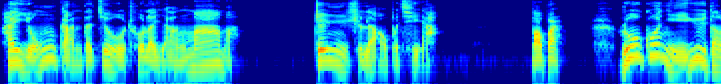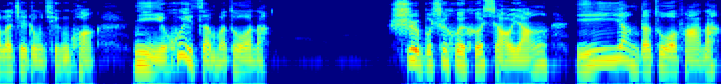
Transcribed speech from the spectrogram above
还勇敢的救出了羊妈妈，真是了不起呀！宝贝儿，如果你遇到了这种情况，你会怎么做呢？是不是会和小羊一样的做法呢？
